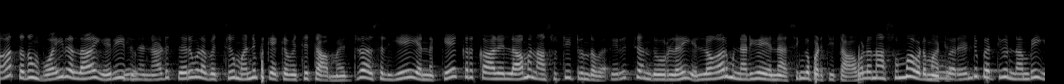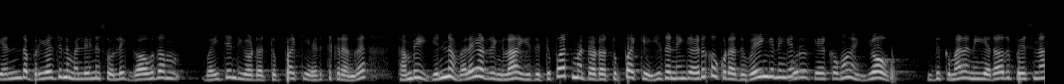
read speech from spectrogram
பார்த்ததும் வைரலாக எரியுது. நடு தெருவில் வச்சு மன்னிப்பு கேட்க வச்சுட்டா. மெட்ராஸ்லேயே என்ன கேட்கற கால் இல்லாமல் நான் சுற்றிட்டு இருந்தவ. திருச்செந்தூரில் எல்லாரும் முன்னாடியும் என்னை அசிங்கப்படுத்திட்டா. அவளை நான் சும்மா விட மாட்டேன். ரெண்டு பேர்த்தையும் நம்பி எந்த பிரயோஜனம் இல்லைன்னு சொல்லி கௌதம் வைஜந்தியோட துப்பாக்கி எடுத்துக்கிறாங்க. தம்பி என்ன விளையாடுறீங்களா? இது டிபார்ட்மெண்ட்டோட துப்பாக்கி. இதை நீங்கள் எடுக்கக்கூடாது. வைங்க நீங்கள் ஒரு கேட்கவும் யோ இதுக்கு மேலே நீ ஏதாவது பேசினா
